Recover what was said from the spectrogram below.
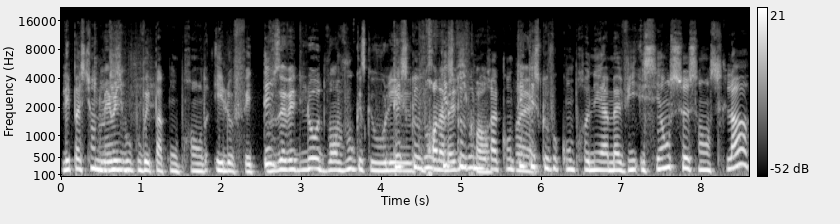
Les patients nous disent, vous pouvez pas comprendre, et le fait est. Vous avez de l'eau devant vous, qu'est-ce que vous voulez qu'est-ce que vous, qu'est-ce que vous nous racontez Qu'est-ce que vous comprenez à ma vie? Et c'est en ce sens-là,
